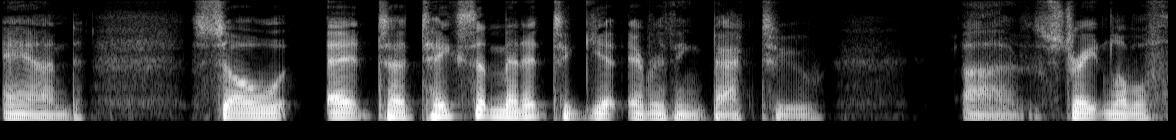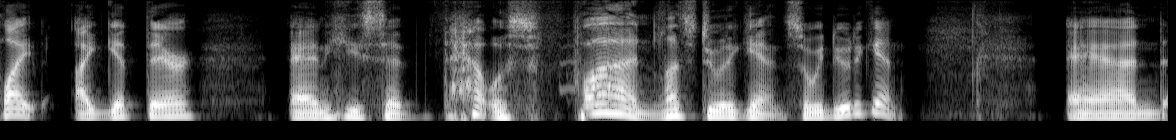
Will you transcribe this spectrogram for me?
And so it uh, takes a minute to get everything back to uh, straight and level flight. I get there and he said, That was fun. Let's do it again. So we do it again. And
